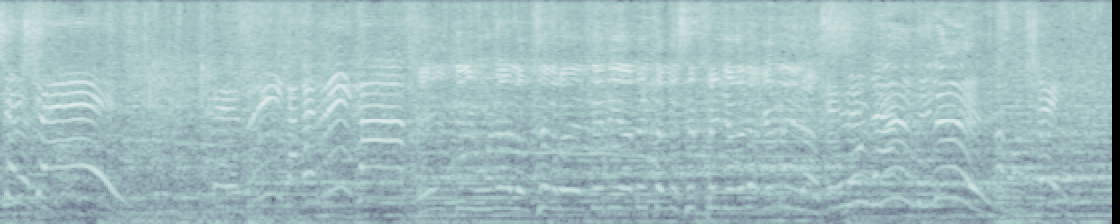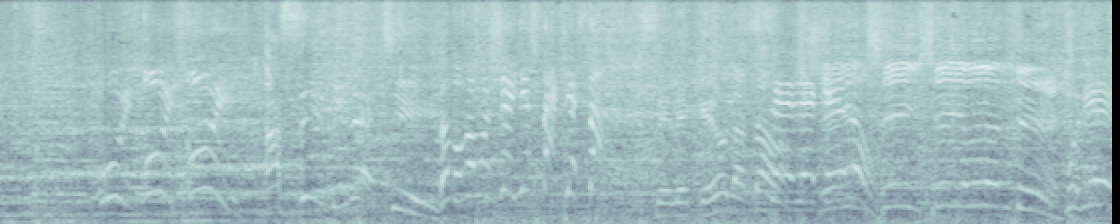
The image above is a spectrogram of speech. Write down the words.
Qué rica! El tribunal observa detenidamente el desempeño de las guerreras. Es Muy verdad. bien, Mile. ¡Vamos, Shey! ¡Uy, uy, uy! Así, Milechi. ¡Vamos, vamos, Shey! ¡Ya está, ya está! Se le quedó la taba. ¡Se le quedó! Sí, sí, adelante. Muy bien.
